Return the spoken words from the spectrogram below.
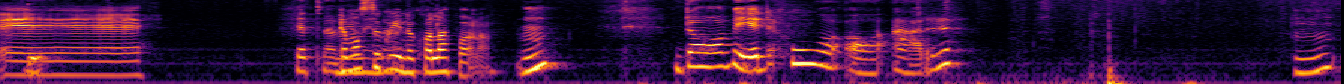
Eh, Vet vem jag måste menar? gå in och kolla på honom. David, H-A-R. Mm.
